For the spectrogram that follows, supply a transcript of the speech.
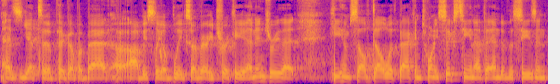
has yet to pick up a bat. Uh, obviously, obliques are very tricky. An injury that he himself dealt with back in 2016 at the end of the season.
